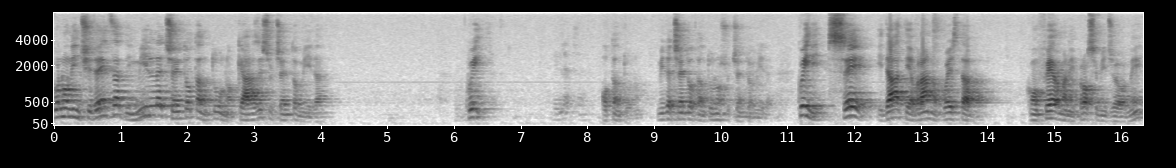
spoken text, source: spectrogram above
Con un'incidenza di 1181 casi su 100.000. Qui 81, 1181 su 100.000. Quindi se i dati avranno questa conferma nei prossimi giorni,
